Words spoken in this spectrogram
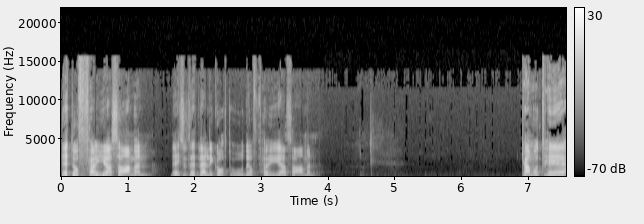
Dette å føye sammen det jeg synes er et veldig godt ord. Det å føye sammen. Hva må til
